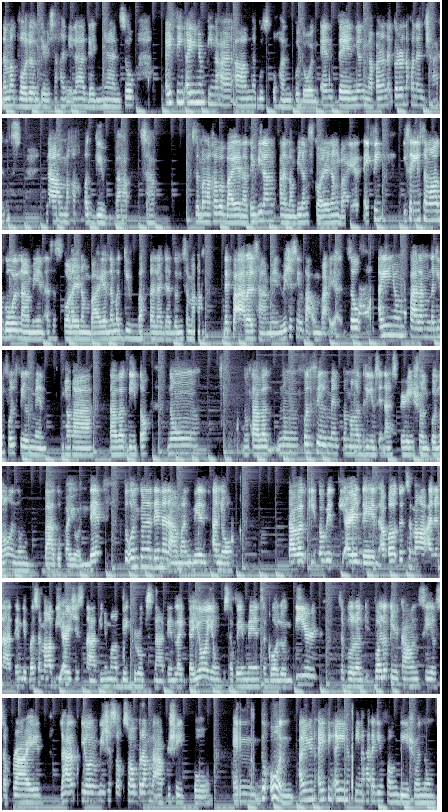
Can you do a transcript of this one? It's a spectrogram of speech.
na mag-volunteer sa kanila, ganyan. So, I think ayun yung pinaka um, nagustuhan ko doon. And then, yun nga, parang nagkaroon ako ng chance na makakapag-give back sa sa mga kababayan natin bilang ano bilang scholar ng bayan. I think isa yun sa mga goal namin as a scholar ng bayan na mag-give back talaga doon sa mga nagpaaral sa amin, which is yung taong bayan. So, ayun yung parang naging fulfillment mga tawag dito nung nung tawag nung fulfillment ng mga dreams and aspiration ko no nung bago pa yon then doon ko na din nalaman with ano tawag dito with TR din about dun sa mga ano natin, 'di ba? Sa mga BRGs natin, yung mga big groups natin like kayo, yung sa women, sa volunteer, sa volunteer, volunteer council, sa pride, lahat 'yon which is so, sobrang na-appreciate ko. And doon, ayun, I think ayun yung pinaka naging foundation nung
